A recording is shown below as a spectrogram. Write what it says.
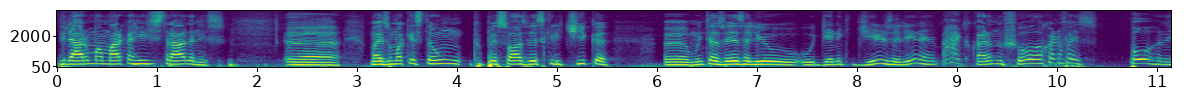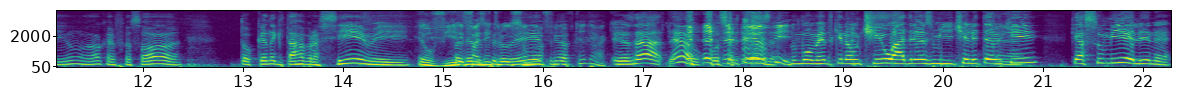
viraram uma marca registrada nisso. Ah, mas uma questão que o pessoal às vezes critica, ah, muitas vezes ali o, o Janik Gears ali, né? Ah, que o cara no show, lá o cara não faz porra nenhuma, lá o cara fica só tocando a guitarra pra cima e... Eu vi, ele faz a introdução do the Dark. Exato, não, com certeza. no momento que não tinha o Adrian Smith, ele teve É. que, que assumir ali, né?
